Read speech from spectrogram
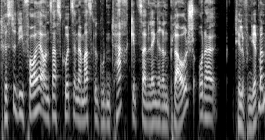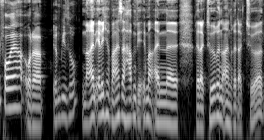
triffst du die vorher und sagst kurz in der Maske Guten Tag? Gibt es einen längeren Plausch oder Telefoniert man vorher oder irgendwie so? Nein, ehrlicherweise haben wir immer eine Redakteurin, einen Redakteur,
